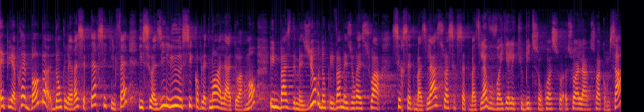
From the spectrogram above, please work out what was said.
Et puis après, Bob, donc le récepteur, ce qu'il fait, il choisit lui aussi complètement aléatoirement une base de mesure. Donc il va mesurer soit sur cette base-là, soit sur cette base-là. Vous voyez les qubits sont quoi, soit, là, soit comme ça.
